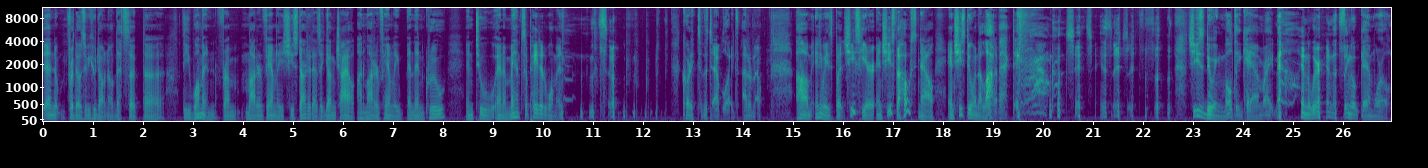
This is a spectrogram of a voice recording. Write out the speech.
and for those of you who don't know, that's the the the woman from Modern Family. She started as a young child on Modern Family and then grew into an emancipated woman. so according to the tabloids. I don't know. Um, anyways, but she's here and she's the host now, and she's doing a lot of acting. she's doing multicam right now, and we're in a single cam world.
